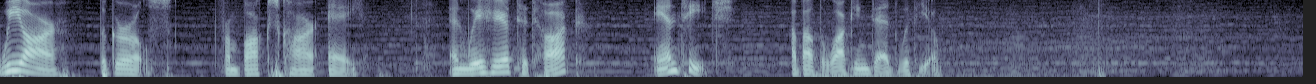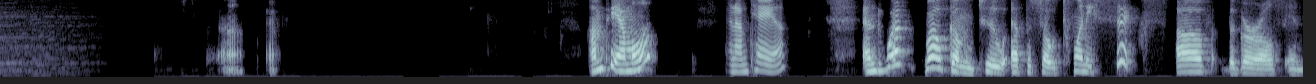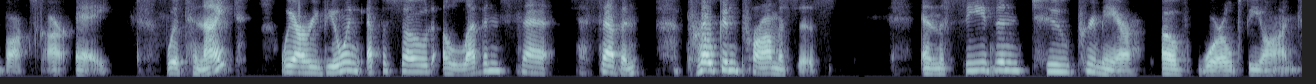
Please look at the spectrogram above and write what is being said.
We are the girls from Boxcar A, and we're here to talk and teach about The Walking Dead with you. Uh, I'm Pamela. And I'm Taya. And we- welcome to episode 26 of The Girls in Boxcar A, where tonight we are reviewing episode 11 se- 7 Broken Promises and the season two premiere of World Beyond.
